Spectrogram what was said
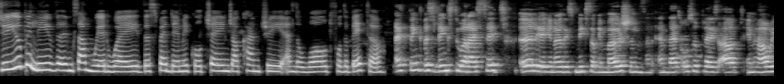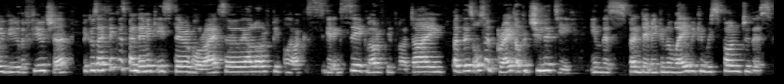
do you believe that in some weird way this pandemic will change our country and the world for the better? I think this links to what I said earlier, you know, this mix of emotions, and, and that also plays out in how we view the future. Because I think this pandemic is terrible, right? So there are a lot of people are getting sick, a lot of people are dying, but there's also great opportunity in this pandemic in the way we can respond to this.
